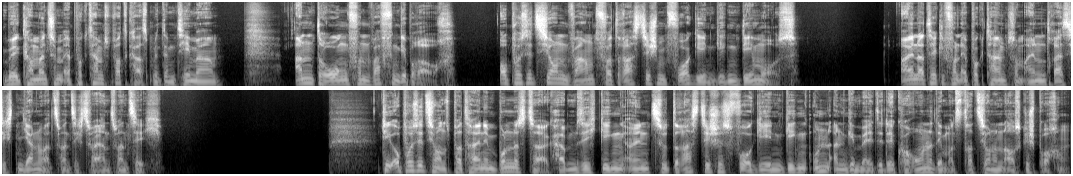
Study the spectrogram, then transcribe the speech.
Willkommen zum Epoch Times Podcast mit dem Thema Androhung von Waffengebrauch. Opposition warnt vor drastischem Vorgehen gegen Demos. Ein Artikel von Epoch Times vom 31. Januar 2022. Die Oppositionsparteien im Bundestag haben sich gegen ein zu drastisches Vorgehen gegen unangemeldete Corona-Demonstrationen ausgesprochen.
